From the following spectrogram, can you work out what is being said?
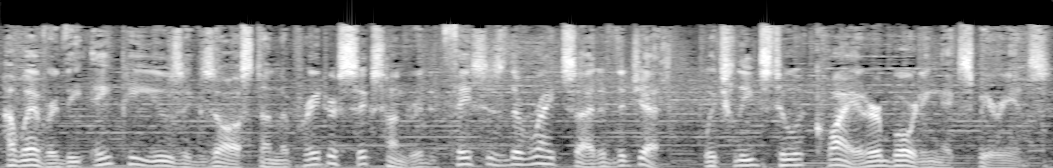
However, the APU's exhaust on the Praetor 600 faces the right side of the jet, which leads to a quieter boarding experience.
